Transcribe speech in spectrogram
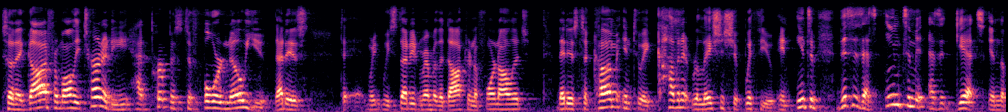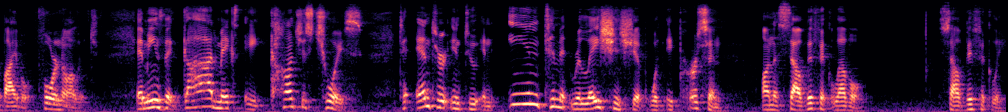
So that God from all eternity had purpose to foreknow you. That is, to, we studied, remember, the doctrine of foreknowledge? That is to come into a covenant relationship with you. In intimate, this is as intimate as it gets in the Bible, foreknowledge. It means that God makes a conscious choice to enter into an intimate relationship with a person on a salvific level. Salvifically.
